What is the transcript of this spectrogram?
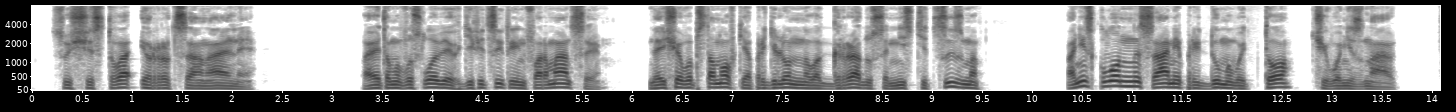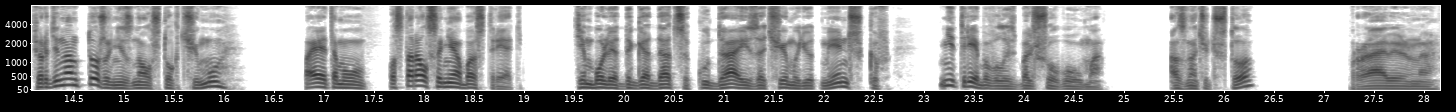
— существа иррациональные. Поэтому в условиях дефицита информации, да еще в обстановке определенного градуса мистицизма, они склонны сами придумывать то, чего не знают. Фердинанд тоже не знал, что к чему, поэтому постарался не обострять. Тем более догадаться, куда и зачем идет Меншиков, не требовалось большого ума. А значит, что? Правильно.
